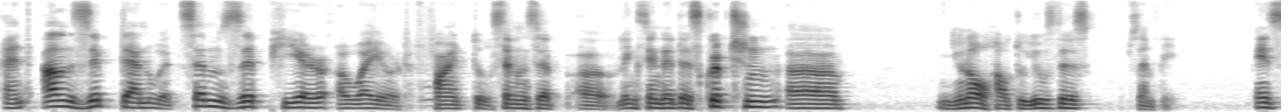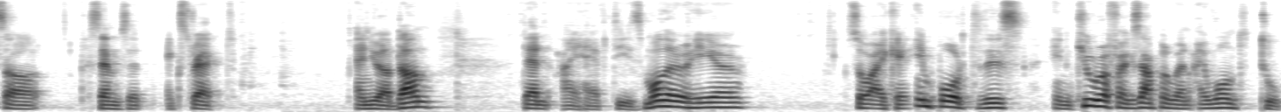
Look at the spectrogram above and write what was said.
and unzip them with 7-zip here where you find to 7-zip uh, links in the description. Uh, you know how to use this simply install 7-zip extract and you are done. Then I have this model here so I can import this in Cura, for example, when I want to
